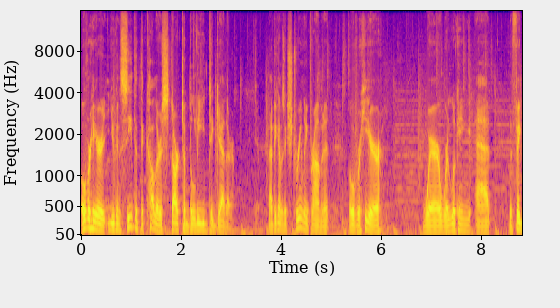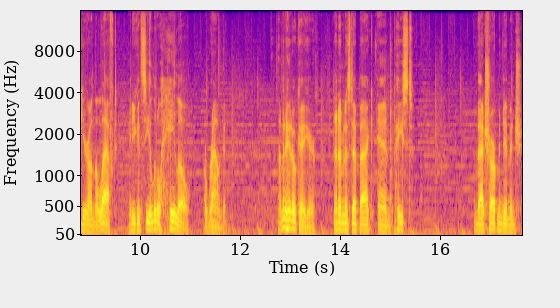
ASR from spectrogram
Over here, you can see that the colors start to bleed together. That becomes extremely prominent over here, where we're looking at the figure on the left, and you can see a little halo around him. I'm going to hit OK here. Then I'm going to step back and paste that sharpened image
